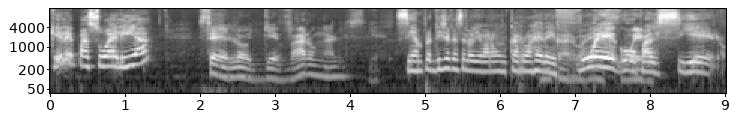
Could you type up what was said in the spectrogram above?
¿qué le pasó a Elías? Se lo llevaron al siempre dice que se lo llevaron un carruaje, de, fuego para el cielo.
